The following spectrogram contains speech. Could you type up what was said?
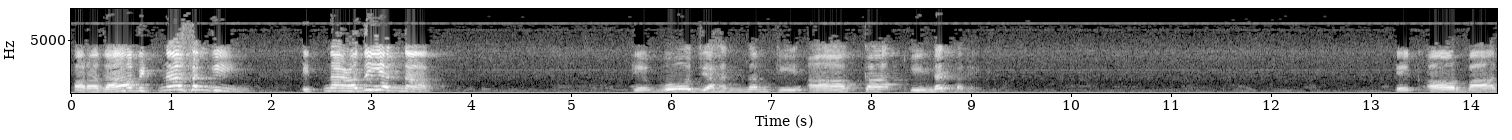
اور عذاب اتنا سنگین، اتنا ادیتناک کہ وہ جہنم کی آگ کا ایندھن بنے۔ ایک اور بات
